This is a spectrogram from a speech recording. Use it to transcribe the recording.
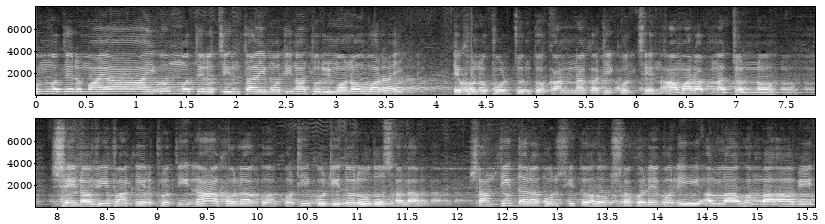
উম্মতের মায়ায়, উম্মতের চিন্তায় মদিনাতুল মনোবরায় এখনও পর্যন্ত কান্নাকাটি করছেন আমার আপনার জন্য। সেই নবী পাকের প্রতি লাখ লাখ কোটি কোটি দরুদ ও সালাম শান্তির দ্বারা বর্ষিত হোক সকলে বলি আল্লাহ আমিন।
